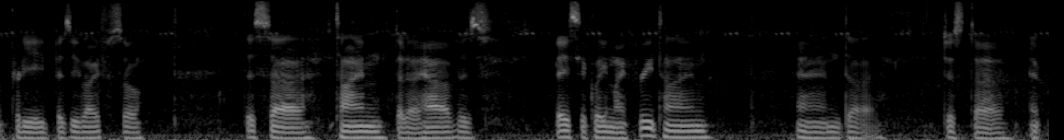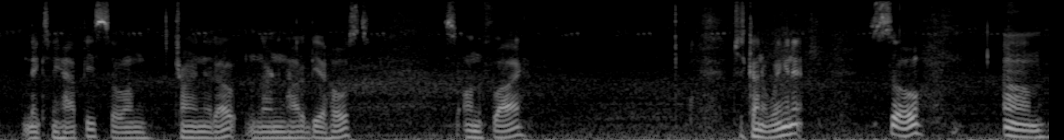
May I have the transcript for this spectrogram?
a pretty busy life, so this uh, time that I have is basically my free time, and uh, just uh, it makes me happy. So I'm trying it out and learning how to be a host on the fly, just kind of winging it. So, um,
